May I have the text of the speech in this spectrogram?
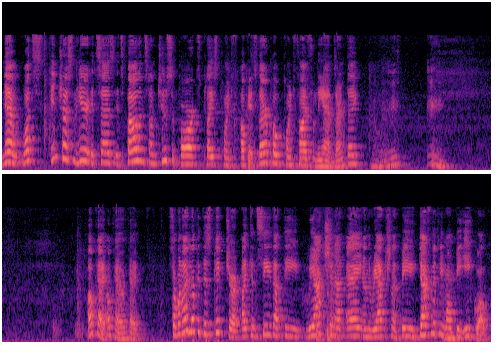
Now, what's interesting here, it says it's balanced on two supports, placed point. Okay, so they're po- 0.5 from the ends, aren't they? Mm-hmm. Okay, okay, okay. So when I look at this picture, I can see that the reaction at A and the reaction at B definitely won't be equal.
